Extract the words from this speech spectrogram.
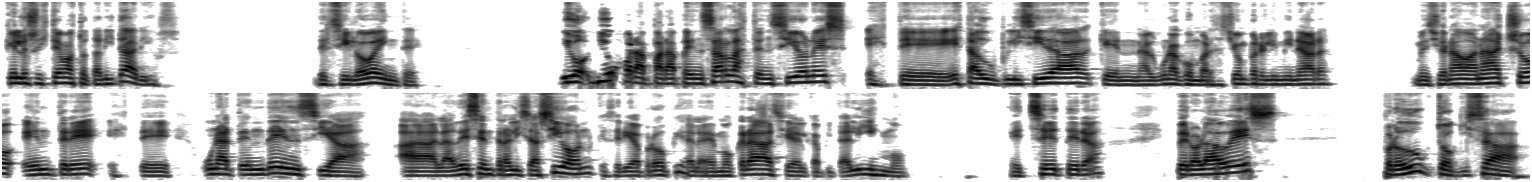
que los sistemas totalitarios del siglo XX. Digo, digo para, para pensar las tensiones, este, esta duplicidad que en alguna conversación preliminar mencionaba Nacho, entre este, una tendencia a la descentralización, que sería propia de la democracia, del capitalismo, etcétera, pero a la vez producto quizá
